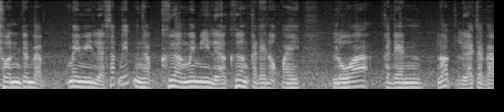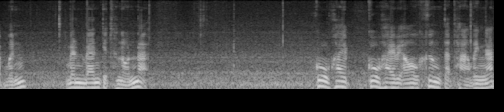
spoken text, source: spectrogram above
ชนจนแบบไม่มีเหลือสักนิดนึงครับ เครื่องไม่มีเหลือเครื่องกระเด็นออกไปรั้วกระเด็นรถเหลือแต่แบบเหมือนแบนๆติดถนนน่ะ กู้ภัยกู้ภัยไปเอาเครื่องตัดถ่างไปงัด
